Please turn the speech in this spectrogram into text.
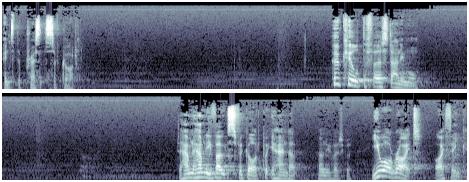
into the presence of God. Who killed the first animal? How many, how many votes for God? Put your hand up. How many votes for God? You are right, I think.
